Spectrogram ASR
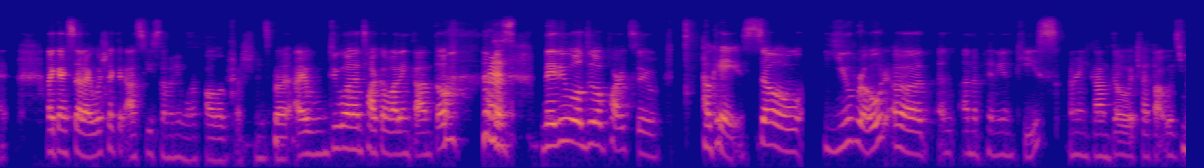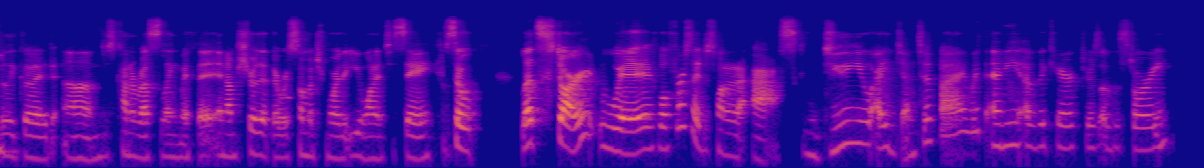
like i said i wish i could ask you so many more follow-up questions but i do want to talk about encanto. Maybe we'll do a part two. Okay so you wrote a, an, an, opinion piece on Encanto, which I thought was really mm-hmm. good. Um, just kind of wrestling with it. And I'm sure that there was so much more that you wanted to say. So let's start with well, first, I just wanted to ask Do you identify with any of the characters of the story?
